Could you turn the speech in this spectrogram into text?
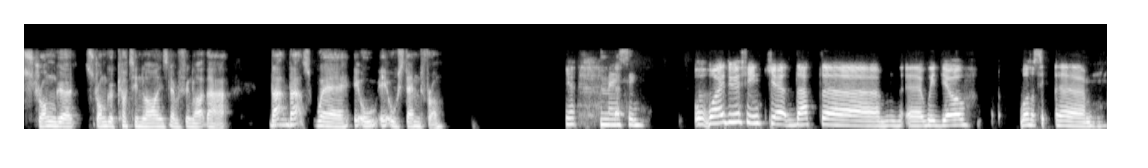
stronger, stronger cutting lines and everything like that. That Mm. that's where it all it all stemmed from. Yeah, amazing. Why do you think uh, that um, uh, video was um,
